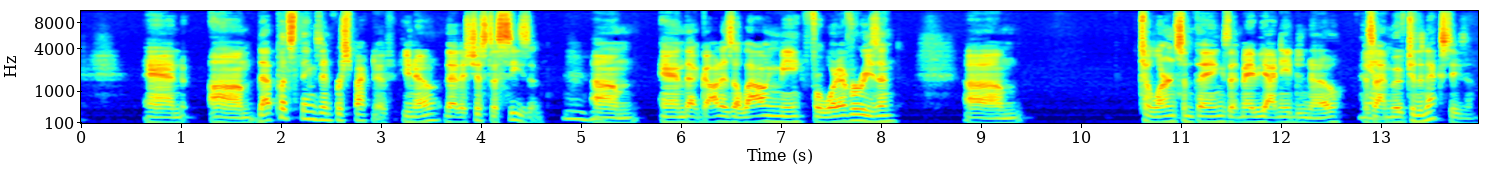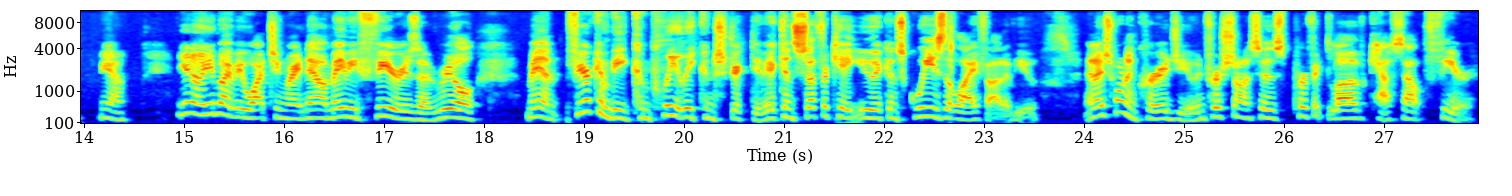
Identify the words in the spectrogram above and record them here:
And um, that puts things in perspective, you know, that it's just a season. Mhm. Um, and that God is allowing me, for whatever reason, um, to learn some things that maybe I need to know as Yeah. I move to the next season. Yeah. You know, you might be watching right now. Maybe fear is a real man, fear can be completely constrictive. It can suffocate mm. you, it can squeeze the life out of you. And I just want to encourage you. In First John, it says, perfect love casts out fear.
